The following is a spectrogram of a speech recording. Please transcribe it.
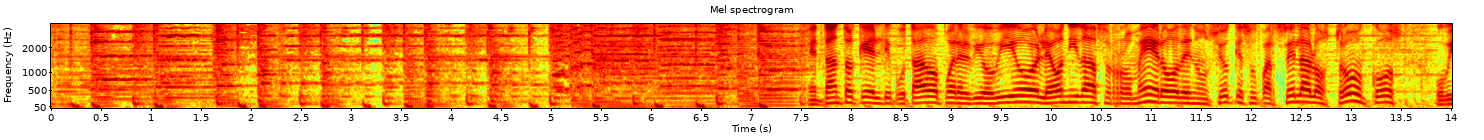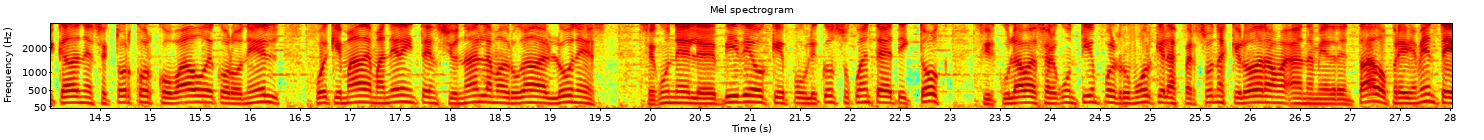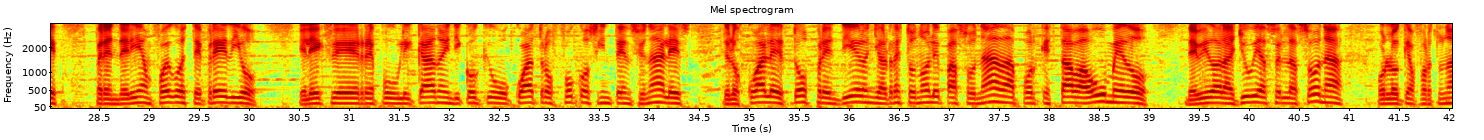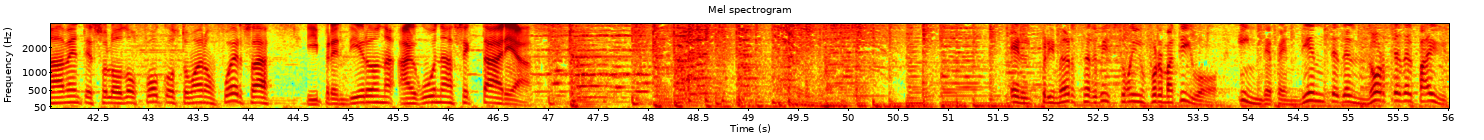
En tanto que el diputado por el Biobío, Leónidas Romero, denunció que su parcela Los Troncos, ubicada en el sector Corcovado de Coronel, fue quemada de manera intencional la madrugada del lunes. Según el eh, video que publicó en su cuenta de TikTok, circulaba hace algún tiempo el rumor que las personas que lo han amedrentado previamente prenderían fuego este predio. El ex republicano indicó que hubo cuatro focos intencionales, de los cuales dos prendieron y al resto no le pasó nada porque estaba húmedo debido a las lluvias en la zona, por lo que afortunadamente solo dos focos tomaron fuerza y prendieron algunas hectáreas. El primer servicio informativo independiente del norte del país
